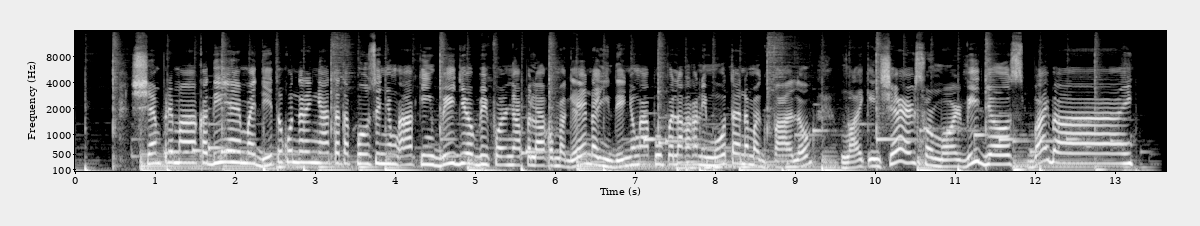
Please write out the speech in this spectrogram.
Siyempre mga ka-DM ay dito ko na rin nga tatapusin yung aking video before nga pala ako mag-end ay hindi nyo nga po pala kakalimutan na mag-follow, like and shares for more videos. Bye bye!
